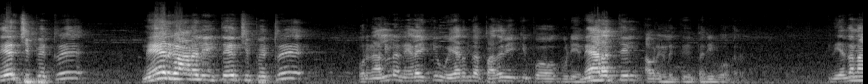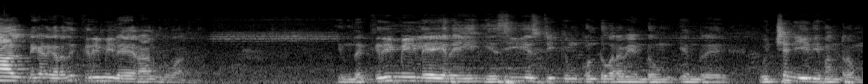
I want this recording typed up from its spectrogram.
தேர்ச்சி பெற்று நேர்காணலில் தேர்ச்சி பெற்று ஒரு நல்ல நிலைக்கு உயர்ந்த பதவிக்கு போகக்கூடிய நேரத்தில் அவர்களுக்கு பறிபோகிறது. இது எதனால் நிகழ்கிறது? கிருமி லேயரால் உருவாகிறது. இந்த கிருமி லேயரை எஸ்சி எஸ்டிக்கும் கொண்டு வர வேண்டும் என்று உச்ச நீதிமன்றம்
